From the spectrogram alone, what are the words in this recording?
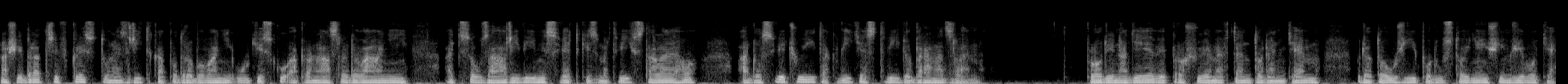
Naši bratři v Kristu nezřídka podrobovaní útisku a pronásledování, ať jsou zářivými svědky z mrtvých vstalého a dosvědčují tak vítězství dobra nad zlem. Plody naděje vyprošujeme v tento den těm, kdo touží po důstojnějším životě,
